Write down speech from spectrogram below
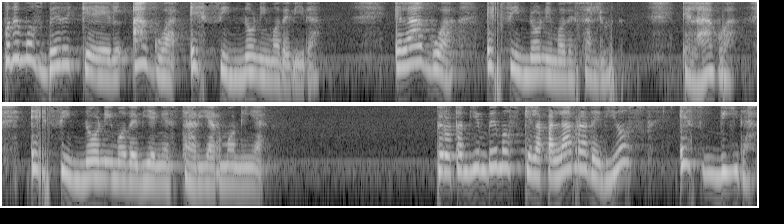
podemos ver que el agua es sinónimo de vida. El agua es sinónimo de salud. El agua es sinónimo de bienestar y armonía. Pero también vemos que la palabra de Dios es vida.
